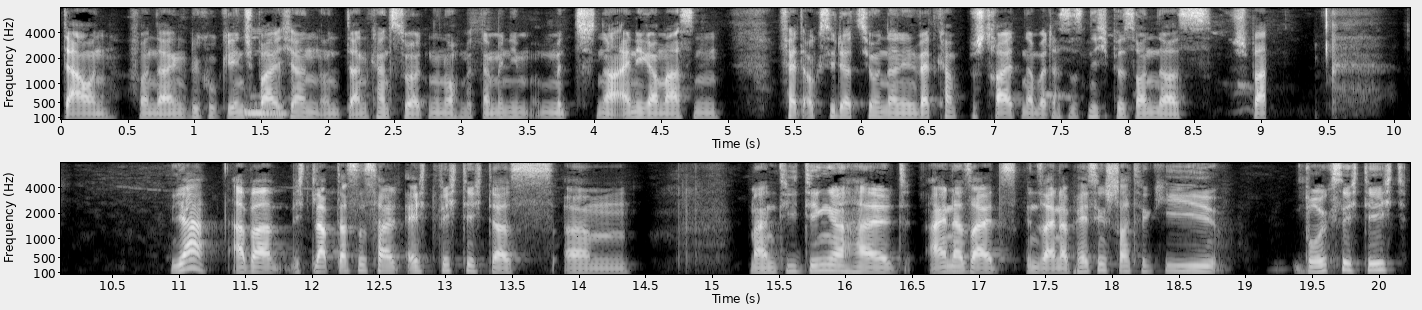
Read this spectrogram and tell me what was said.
down von deinen Glykogenspeichern mhm. und dann kannst du halt nur noch mit einer Minim mit einer einigermaßen Fettoxidation dann den Wettkampf bestreiten, aber das ist nicht besonders spannend. Ja, aber ich glaube, das ist halt echt wichtig, dass ähm, man die Dinge halt einerseits in seiner Pacing-Strategie berücksichtigt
